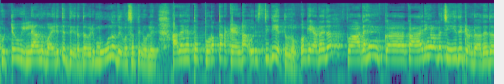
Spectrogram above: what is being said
കുറ്റവും ഇല്ല എന്ന് വരുത്തി തീർത്ത് ഒരു മൂന്ന് ദിവസത്തിനുള്ളിൽ അദ്ദേഹത്തെ പുറത്തിറക്കേണ്ട ഒരു സ്ഥിതി എത്തുന്നു. ഓക്കെ അതായത് അദ്ദേഹം കാര്യങ്ങളൊക്കെ ചെയ്തിട്ടുണ്ട്. അതായത്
